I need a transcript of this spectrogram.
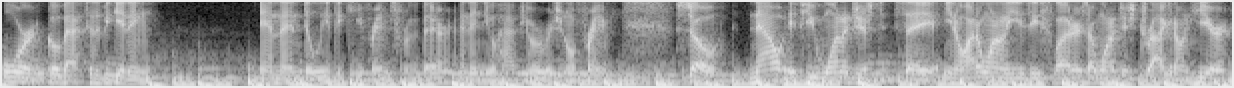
or go back to the beginning and then delete the keyframes from there and then you'll have your original frame. So now, if you want to just say, you know, I don't want to use these sliders, I want to just drag it on here,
